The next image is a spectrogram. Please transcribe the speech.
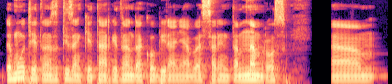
De múlt héten ez a 12 target Randall Cobb irányába, ez szerintem nem rossz. Um,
